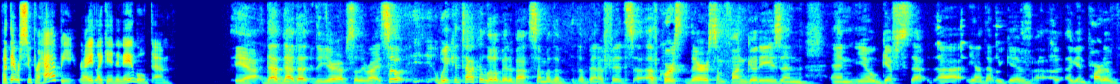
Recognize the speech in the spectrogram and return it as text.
but they were super happy, right? Like it enabled them. Yeah, that, that, that you're absolutely right. So we can talk a little bit about some of the, the benefits. Of course, there are some fun goodies and and you know gifts that uh, you know that we give. Uh, again, part of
